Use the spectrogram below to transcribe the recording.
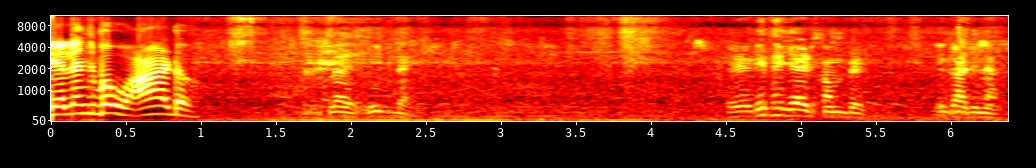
ચેલેન્જ બહુ હાર્ડ એટલે એટલે રેડી થઈ જાય કમ્પ્લીટ એ કાઢી નાખ.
